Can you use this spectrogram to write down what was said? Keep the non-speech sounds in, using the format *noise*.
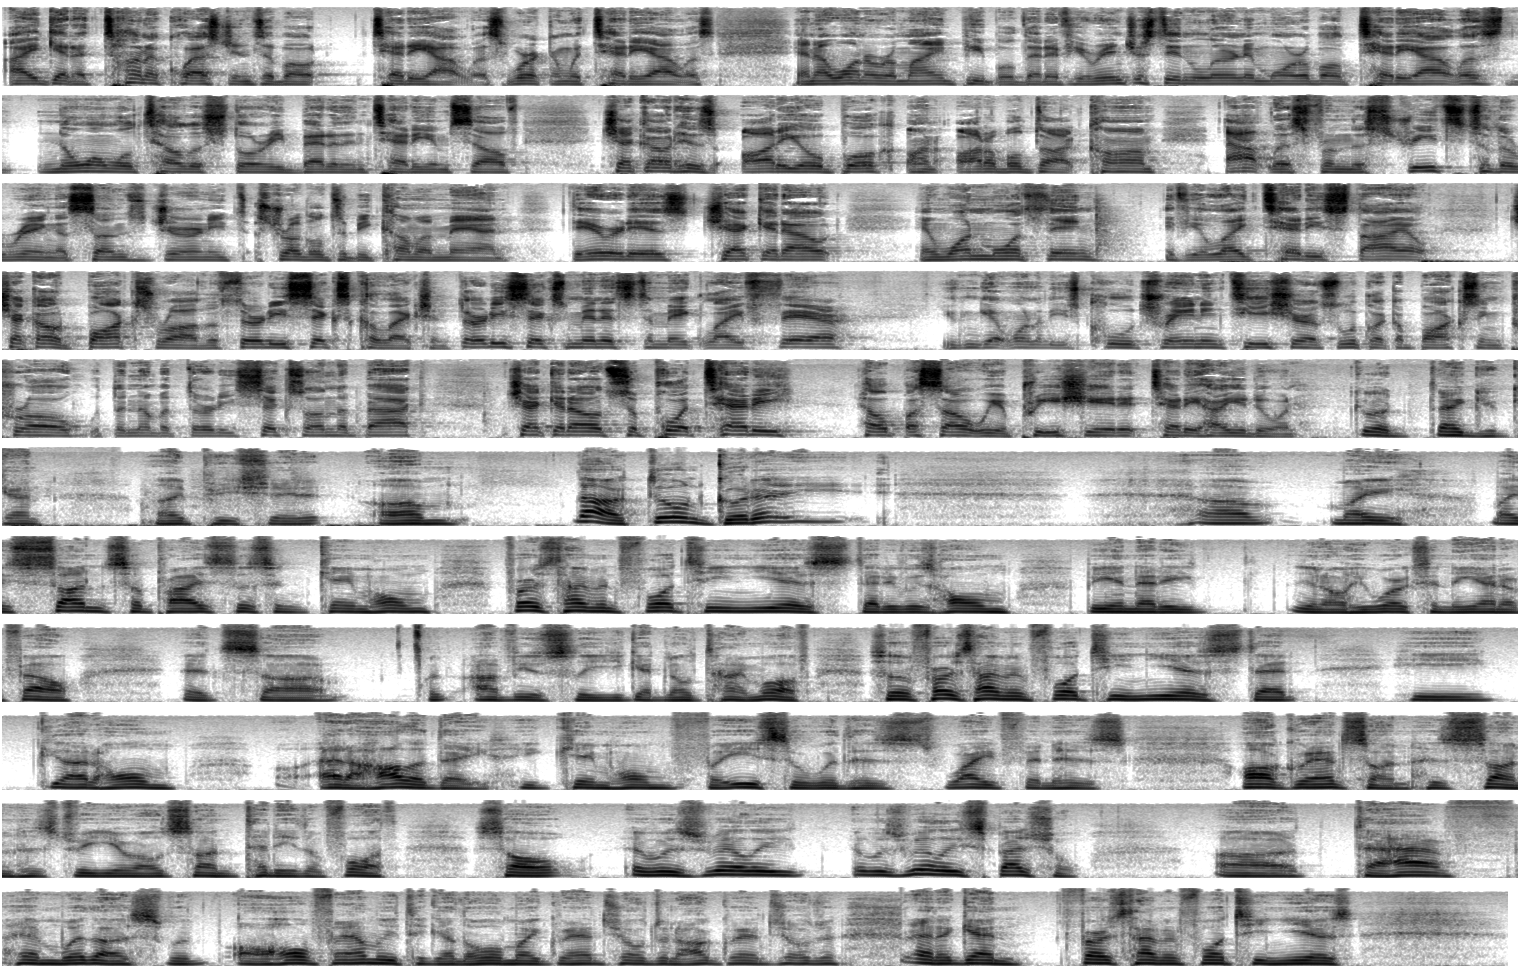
I get a ton of questions about Teddy Atlas, working with Teddy Atlas. And I want to remind people that if you're interested in learning more about Teddy Atlas, no one will tell the story better than Teddy himself. Check out his audio book on audible.com, Atlas from the Streets to the Ring, a son's journey, struggle to become a man. There it is. Check it out. And one more thing, if you like Teddy's style, check out BOXRAW, the 36 collection. 36 minutes to make life fair. You can get one of these cool training t-shirts, look like a boxing pro with the number 36 on the back. Check it out. Support Teddy. Help us out. We appreciate it. Teddy, how you doing? Good. Thank you, Ken. I appreciate it. Um, no, doing good. Uh, my my son surprised us and came home. First time in 14 years that he was home, being that he, you know, he works in the NFL. It's uh, obviously you get no time off. So the first time in 14 years that he got home at a holiday, he came home for Easter with his wife and his our grandson, his son, his three-year-old son, Teddy the Fourth. So it was really it was really special uh, to have him with us, with our whole family together, all my grandchildren, our grandchildren, and again, first time in 14 years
